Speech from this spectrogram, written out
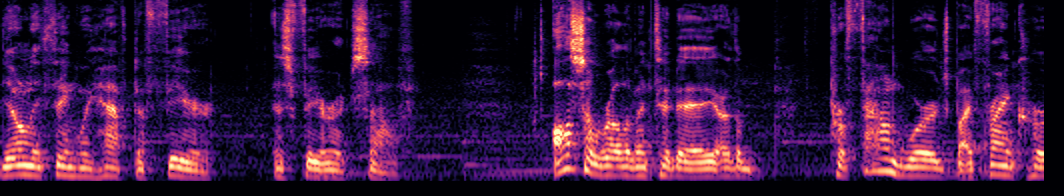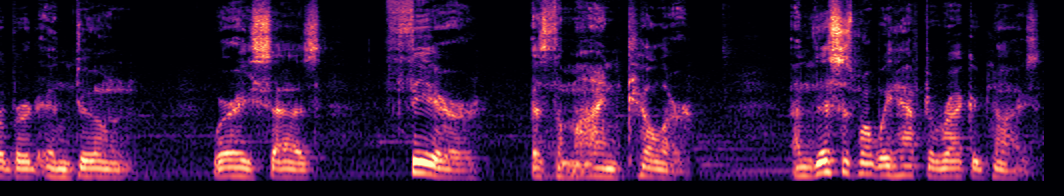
the only thing we have to fear is fear itself. Also relevant today are the profound words by Frank Herbert in Dune, where he says, fear is the mind killer. And this is what we have to recognize.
